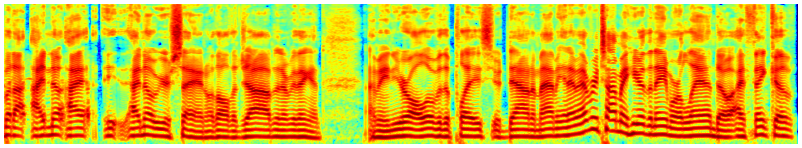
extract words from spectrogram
but I, I, know I I know what you're saying with all the jobs and everything, and I mean you're all over the place. You're down in Miami, and every time I hear the name Orlando, I think of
